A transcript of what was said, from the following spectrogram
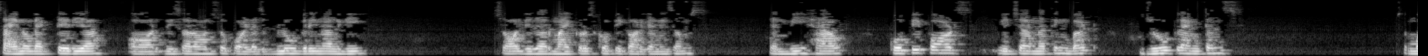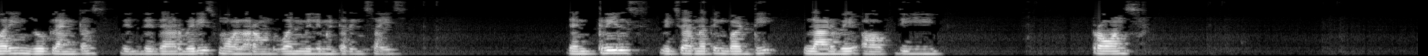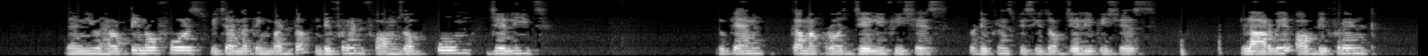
cyanobacteria or these are also called as blue green algae. So all these are microscopic organisms. Then we have copepods which are nothing but zooplanktons. So marine zooplanktons. They, they are very small around one millimeter in size. Then krills which are nothing but the larvae of the prawns. Then you have ctenophores which are nothing but the different forms of comb jellies. You can come across jellyfishes so different species of jellyfishes larvae of different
